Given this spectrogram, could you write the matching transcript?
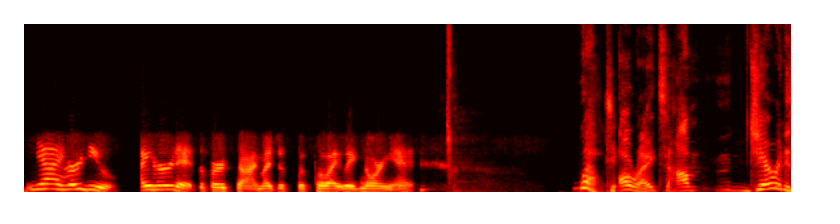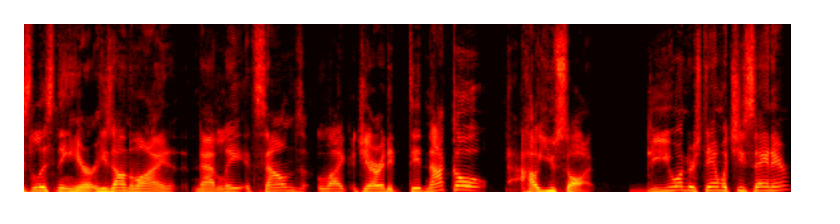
yeah, I heard you. I heard it the first time. I just was politely ignoring it. Well, all right. Um, Jared is listening here. He's on the line, Natalie. It sounds like Jared. It did not go how you saw it. Do you understand what she's saying here?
